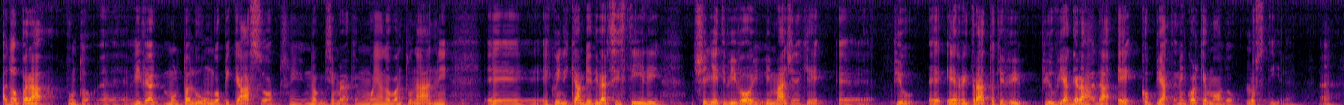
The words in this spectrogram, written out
adopera, appunto, eh, vive al- molto a lungo, Picasso, sui- no- mi sembra che muoia a 91 anni, e, e quindi cambia diversi stili. Sceglietevi voi l'immagine che eh, più è il ritratto che vi- più vi aggrada e copiatene in qualche modo lo stile. eh.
